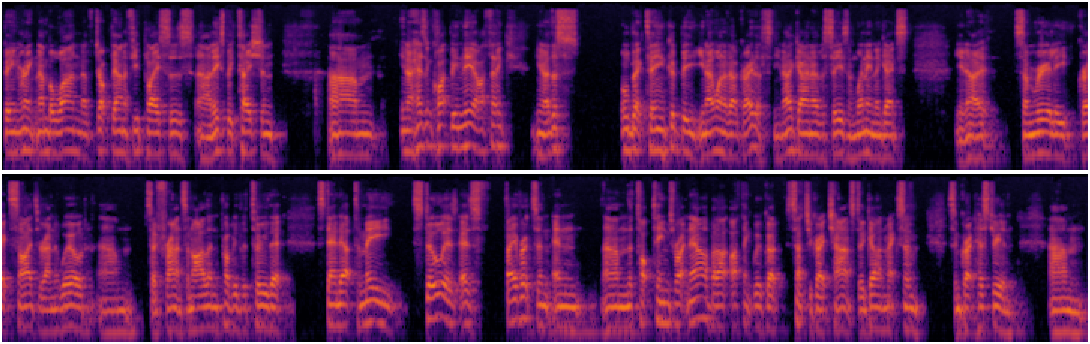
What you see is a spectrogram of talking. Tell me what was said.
been ranked number one. They've dropped down a few places. Uh, the expectation, um, you know, hasn't quite been there. I think, you know, this All Black team could be, you know, one of our greatest, you know, going overseas and winning against, you know, some really great sides around the world. Um, so France and Ireland, probably the two that stand out to me still as, as favourites and, and um, the top teams right now. But I, I, think we've got such a great chance to go and make some some great history and um,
